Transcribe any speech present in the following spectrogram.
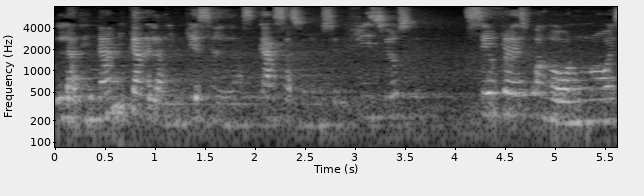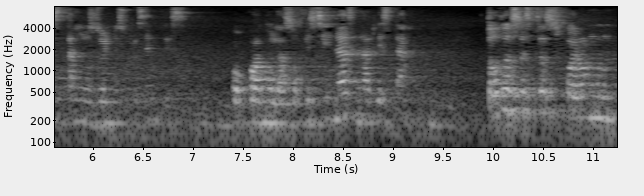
La dinámica de la limpieza en las casas o en los edificios siempre es cuando no están los dueños presentes o cuando las oficinas nadie está. Todos estos fueron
